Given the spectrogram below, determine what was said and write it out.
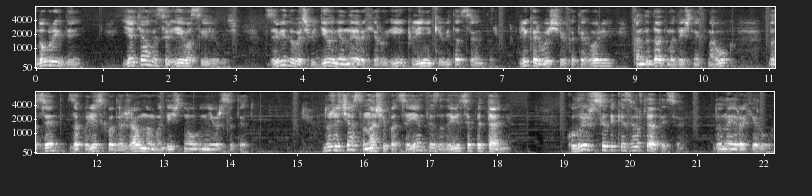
Добрий день. Я тяглий Сергій Васильович, завідувач відділення нейрохірургії клініки Вітацентр, лікар вищої категорії, кандидат медичних наук, доцент Запорізького державного медичного університету. Дуже часто наші пацієнти задаються питанням, коли ж все-таки звертатися до нейрохірурга?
